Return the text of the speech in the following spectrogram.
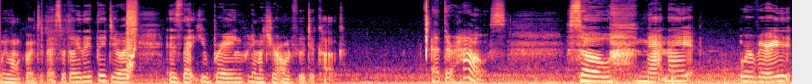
we won't go into this, but the way that they do it is that you bring pretty much your own food to cook at their house. So Matt and I were very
